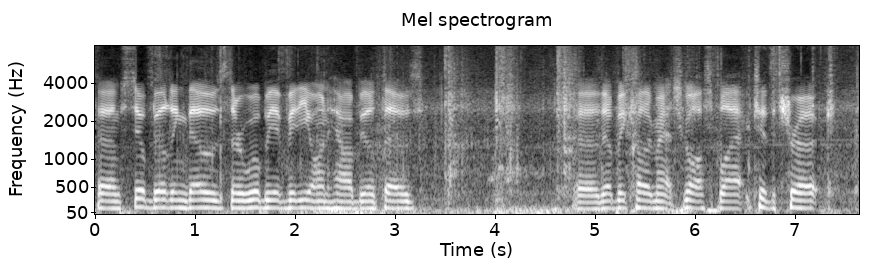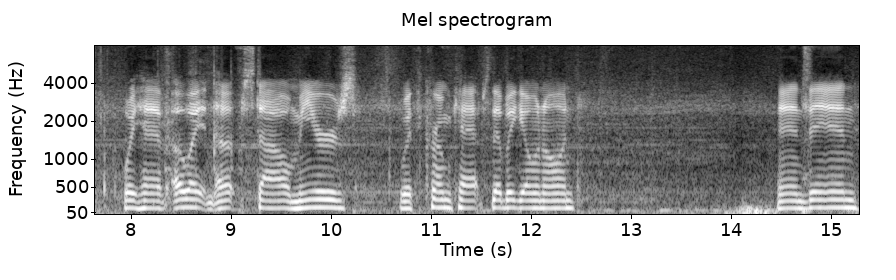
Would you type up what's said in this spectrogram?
I'm still building those. There will be a video on how I built those. Uh, they'll be color match gloss black to the truck. We have 08 and up style mirrors with chrome caps. They'll be going on. And then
